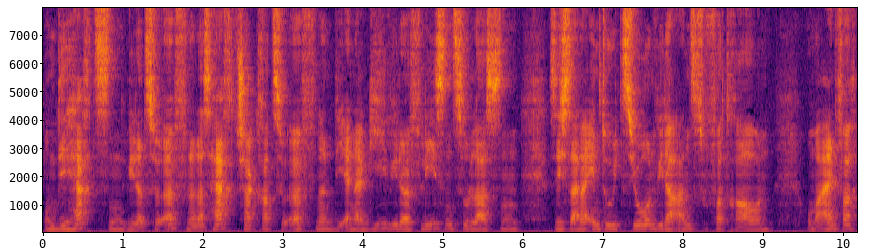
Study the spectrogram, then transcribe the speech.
Um die Herzen wieder zu öffnen, das Herzchakra zu öffnen, die Energie wieder fließen zu lassen, sich seiner Intuition wieder anzuvertrauen um einfach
